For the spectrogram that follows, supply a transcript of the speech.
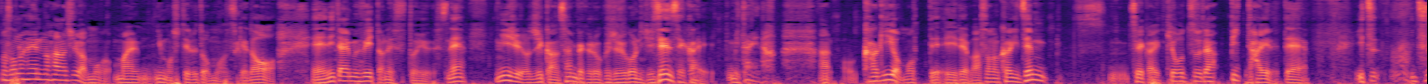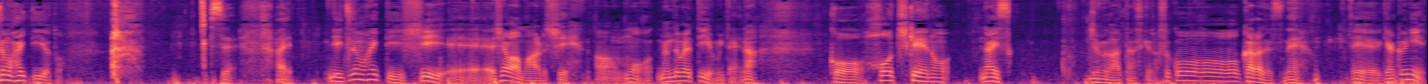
まあ、その辺の話はもう前にもしてると思うんですけど、えー、ニタイムフィットネスというですね、24時間365日全世界みたいな、あの、鍵を持っていれば、その鍵全世界共通でピッて入れて、いつ、いつでも入っていいよと。失礼。はい。で、いつでも入っていいし、えー、シャワーもあるし、あもう何でもやっていいよみたいな、こう、放置系のナイスジムがあったんですけど、そこからですね、えー、逆に、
